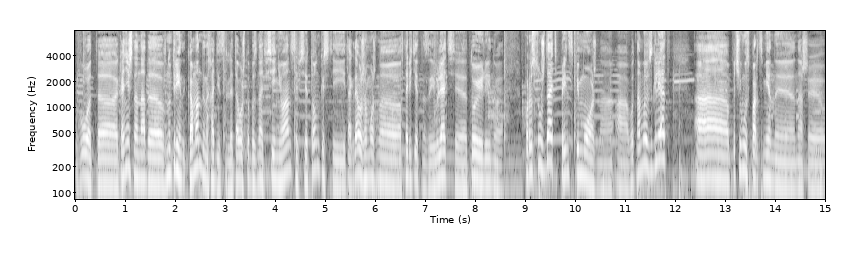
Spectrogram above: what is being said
Вот, э, конечно, надо внутри команды находиться для того, чтобы знать все нюансы, все тонкости, и тогда уже можно авторитетно заявлять э, то или иное. Порассуждать, в принципе, можно. А вот на мой взгляд, а почему спортсмены наши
